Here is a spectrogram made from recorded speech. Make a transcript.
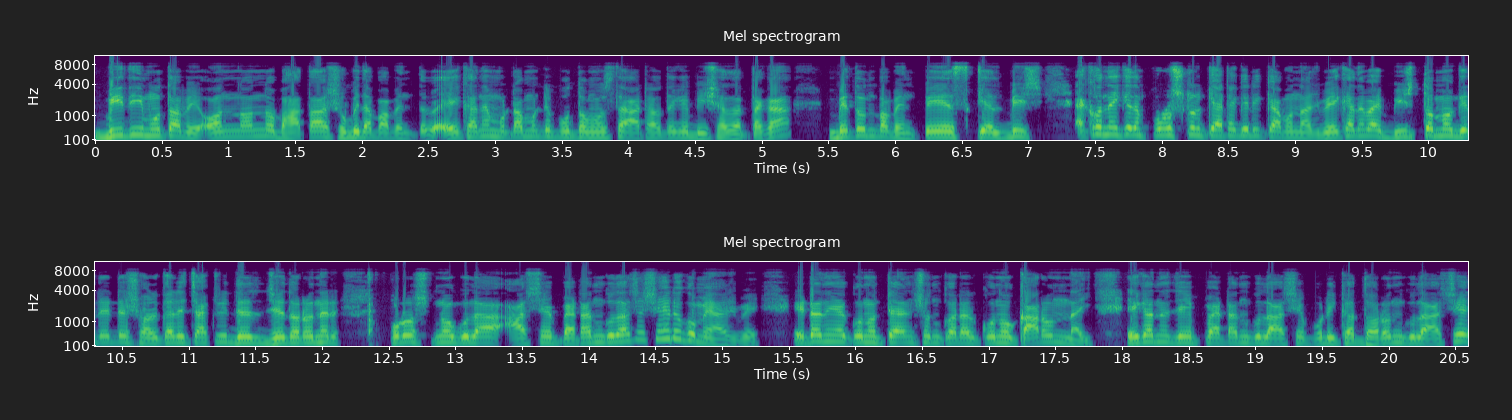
বিধি মোতাবেক অন্যান্য ভাতা সুবিধা পাবেন। এখানে মোটামুটি প্রথম অবস্থায় আঠারো থেকে বিশ হাজার টাকা বেতন পাবেন, পে স্কেল বিশ। এখন এখানে প্রশ্নর ক্যাটাগরি কেমন আসবে? এখানে ভাই বিশতম গ্রেডের সরকারি চাকরি যে ধরনের প্রশ্নগুলা আসে প্যাটার্নগুলো আসে সেই রকমই আসবে। এটা নিয়ে কোনো টেনশন করার কোনো কারণ নাই। এখানে যে প্যাটার্নগুলো আসে, পরীক্ষার ধরনগুলো আসে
